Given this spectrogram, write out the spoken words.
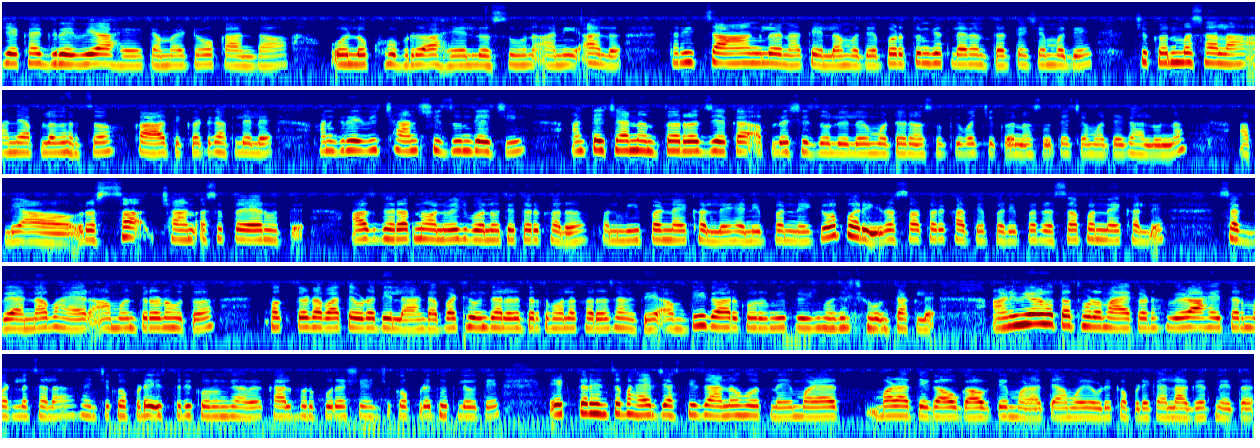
जे काही ग्रेव्ही आहे टमॅटो कांदा ओलं खोबरं आहे लसूण आणि आलं. तर चांगलं ना तेलामध्ये. परतून घेतल्यानंतर त्याच्यामध्ये चिकन मसाला आणि आपलं घरचं काळा तिखट घातलेलं आहे. आणि ग्रेव्ही छान शिजून द्यायची. आणि त्याच्यानंतर जे काय आपलं शिजवलेलं मटण असो किंवा चिकन असो त्याच्यामध्ये घालून ना आपले रस्सा छान असं तयार होते. आज घरात नॉनव्हेज बनवते तर खरं पण मी पण नाही खाल्ले ह्यानी पण नाही. किंवा परी रस्सा तर खाते परी पण रस्सा पण नाही खाल्ले. सगळ्यांना बाहेर आमंत्रण होतं. फक्त डबा तेवढा दिला. डबा ठेवून झाल्यानंतर तुम्हाला खरं सांगते आमटी गार करून मी फ्रीजमध्ये ठेवून टाकले. आणि वेळ होता थोडं माझ्याकडं. वेळ आहे तर म्हटलं चला ह्यांचे कपडे इस्त्री करून घ्यावे. काल भरपूर असे ह्यांचे कपडे धुतले होते. एक तर ह्यांचं बाहेर जास्ती जाणं होत नाही. मळ्यात मळा ते गाव गाव ते मळा. त्यामुळे एवढे कपडे काय लागत नाहीत.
